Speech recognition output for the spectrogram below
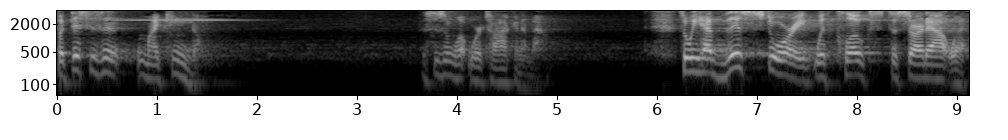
But this isn't my kingdom. This isn't what we're talking about. So we have this story with cloaks to start out with.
